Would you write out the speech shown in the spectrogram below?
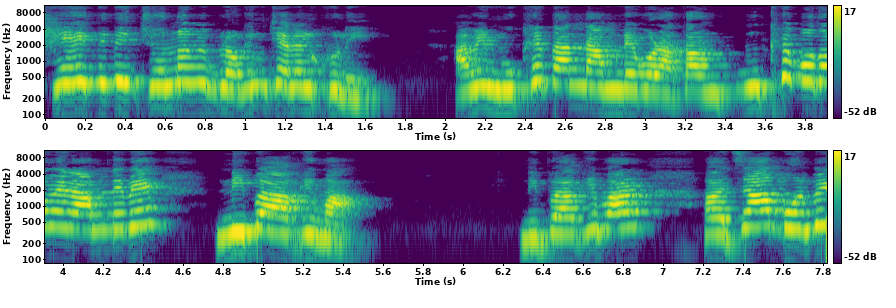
সেই দিদির জন্য আমি ব্লগিং চ্যানেল খুলি। আমি মুখে তার নাম নেব না, কারণ মুখে প্রথমে নাম নেবে নিপা আকিমা নিপা আকিমার যা বলবে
